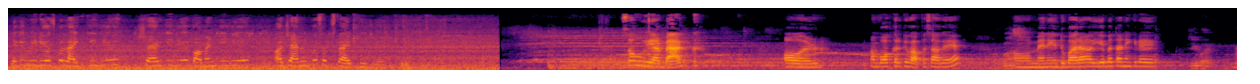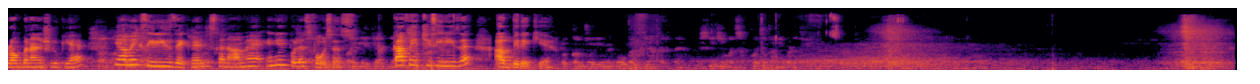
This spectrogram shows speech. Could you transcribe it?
लेकिन वीडियोस को लाइक कीजिए शेयर कीजिए कमेंट कीजिए और चैनल को सब्सक्राइब कीजिए। सो वी आर बैक और हम वॉक करके वापस आ गए हैं। मैंने दोबारा ये बताने के लिए ब्लॉग बनाना शुरू किया है कि हम एक सीरीज़ देख रहे हैं जिसका नाम है इंडियन पुलिस फोर्सेस काफ़ी अच्छी सीरीज़ है आप भी देखिए।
